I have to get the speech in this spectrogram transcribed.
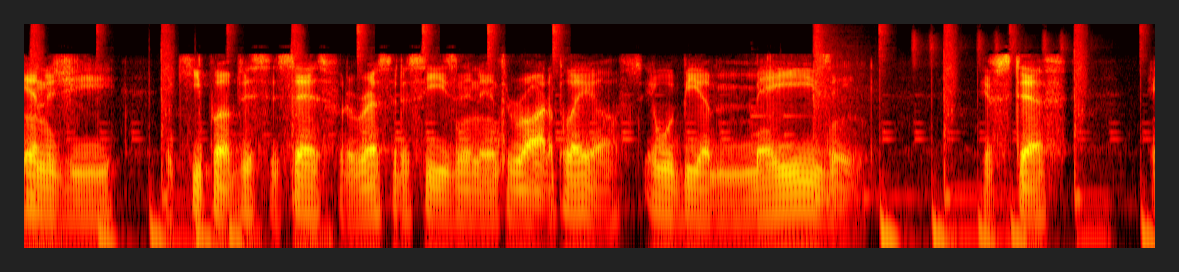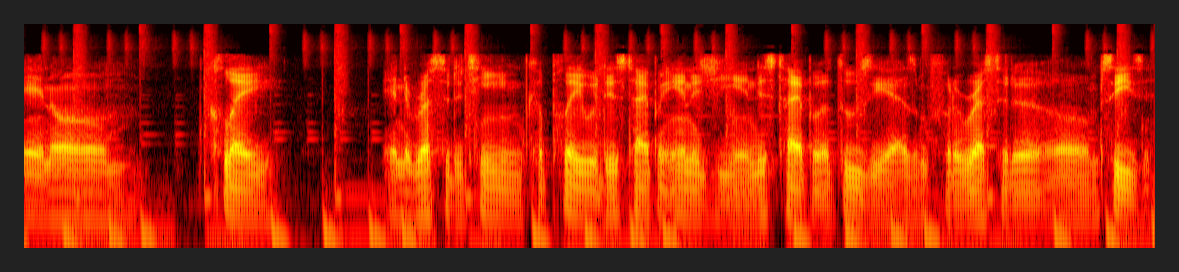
energy and keep up this success for the rest of the season and throughout the playoffs. It would be amazing if Steph and um, Clay and the rest of the team could play with this type of energy and this type of enthusiasm for the rest of the um, season.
